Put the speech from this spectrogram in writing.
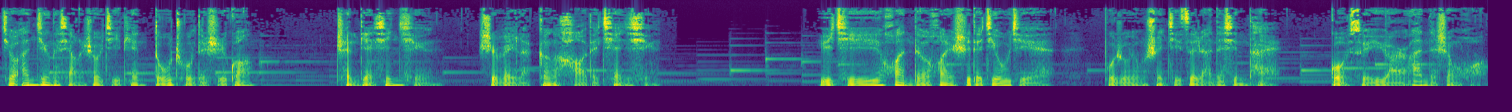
就安静的享受几天独处的时光，沉淀心情，是为了更好的前行。与其患得患失的纠结，不如用顺其自然的心态，过随遇而安的生活。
